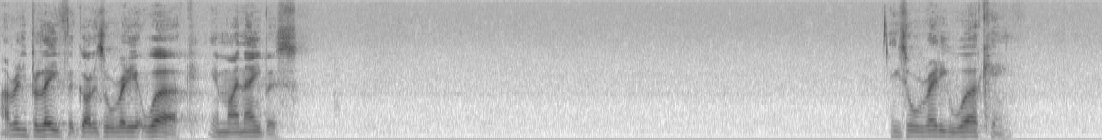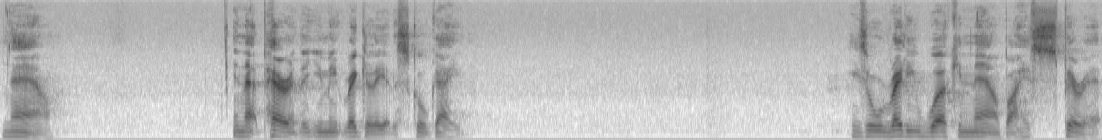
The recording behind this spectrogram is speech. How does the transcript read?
I really believe that God is already at work in my neighbors. He's already working now in that parent that you meet regularly at the school gate. He's already working now by his Spirit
